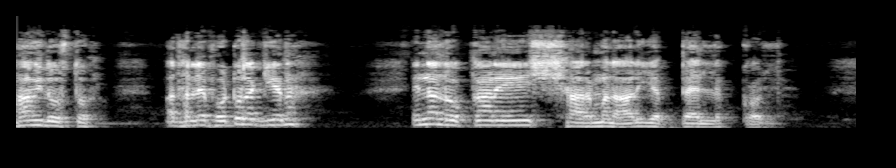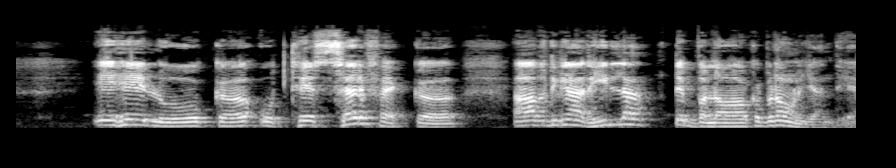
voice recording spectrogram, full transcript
ਹਾਂ ਵੀ ਦੋਸਤੋ ਆ ਥੱਲੇ ਫੋਟੋ ਲੱਗੀ ਹੈ ਨਾ। ਇਹਨਾਂ ਲੋਕਾਂ ਨੇ ਸ਼ਰਮ ਲਾ ਲਈ ਹੈ ਬਿਲਕੁਲ। ਇਹ ਲੋਕ ਉੱਥੇ ਸਿਰਫ ਇੱਕ ਆਪਦੀਆਂ ਰੀਲਾਂ ਤੇ ਬਲੌਗ ਬਣਾਉਣ ਜਾਂਦੇ ਆ।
